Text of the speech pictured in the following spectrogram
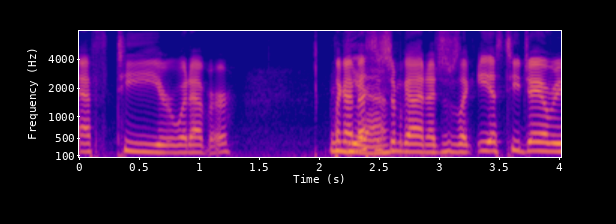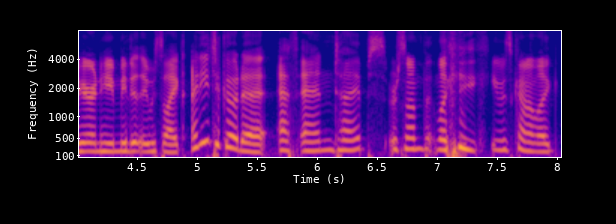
ENFT or whatever. Like I Yeah. messaged some guy and I just was like ESTJ over here, and he immediately was like, "I need to go to FN types or something." Like he, he was kind of like,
